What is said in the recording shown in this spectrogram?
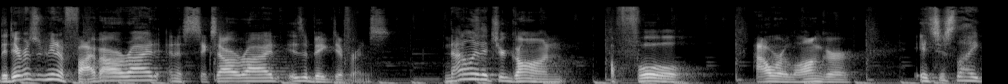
the difference between a five hour ride and a six hour ride is a big difference. Not only that you're gone a full hour longer, it's just like,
